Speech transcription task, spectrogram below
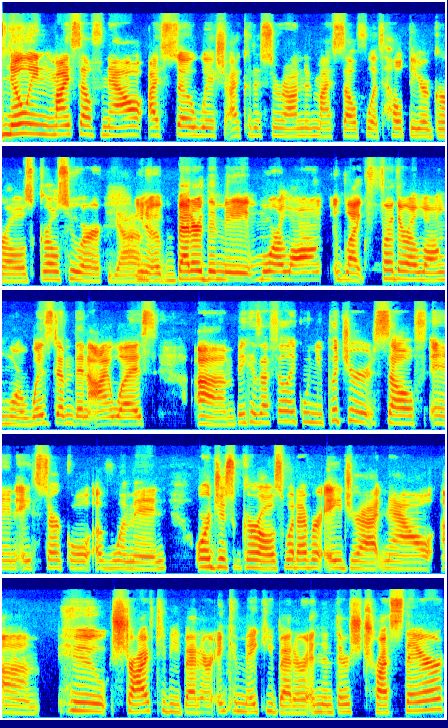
knowing myself now, I so wish I could have surrounded myself with healthier girls, girls who are, yeah. you know, better than me, more along, like further along, more wisdom than I was um, because I feel like when you put yourself in a circle of women or just girls, whatever age you're at now, um, who strive to be better and can make you better and then there's trust there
